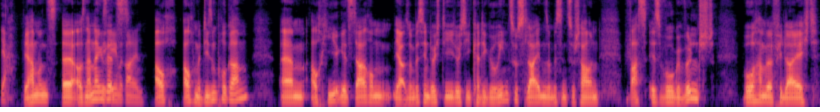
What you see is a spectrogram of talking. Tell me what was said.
Ja. Wir haben uns äh, Wir gehen auseinandergesetzt, rein. auch, auch mit diesem Programm. Ähm, auch hier geht es darum, ja, so ein bisschen durch die, durch die Kategorien zu sliden, so ein bisschen zu schauen, was ist wo gewünscht, wo haben wir vielleicht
